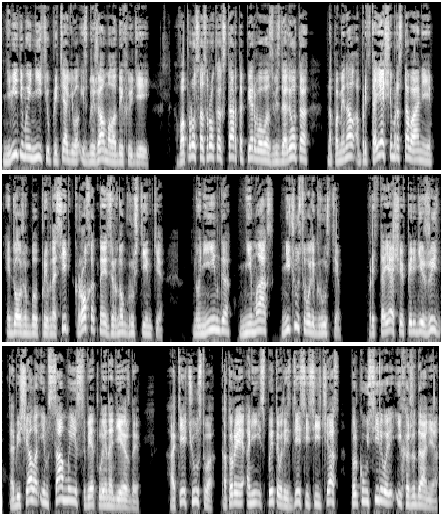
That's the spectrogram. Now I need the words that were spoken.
невидимой нитью притягивал и сближал молодых людей. Вопрос о сроках старта первого звездолета напоминал о предстоящем расставании и должен был привносить крохотное зерно грустинки. Но ни Инга, ни Макс не чувствовали грусти. Предстоящая впереди жизнь обещала им самые светлые надежды. А те чувства, которые они испытывали здесь и сейчас, только усиливали их ожидания.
